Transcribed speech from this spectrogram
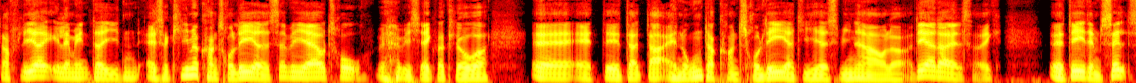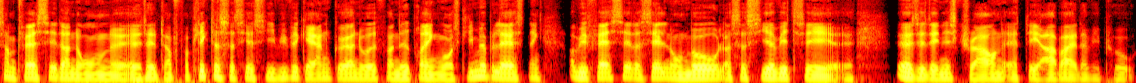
der er flere elementer i den. Altså klimakontrolleret, så vil jeg jo tro, hvis jeg ikke var klogere, øh, at øh, der, der er nogen, der kontrollerer de her svineavler, og det er der altså ikke. Øh, Øh, det er dem selv, som fastsætter nogle, øh, der forpligter sig til at sige, at vi vil gerne gøre noget for at nedbringe vores klimabelastning, og vi fastsætter selv nogle mål, og så siger vi til, øh, til Dennis Crown, at det arbejder vi på.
